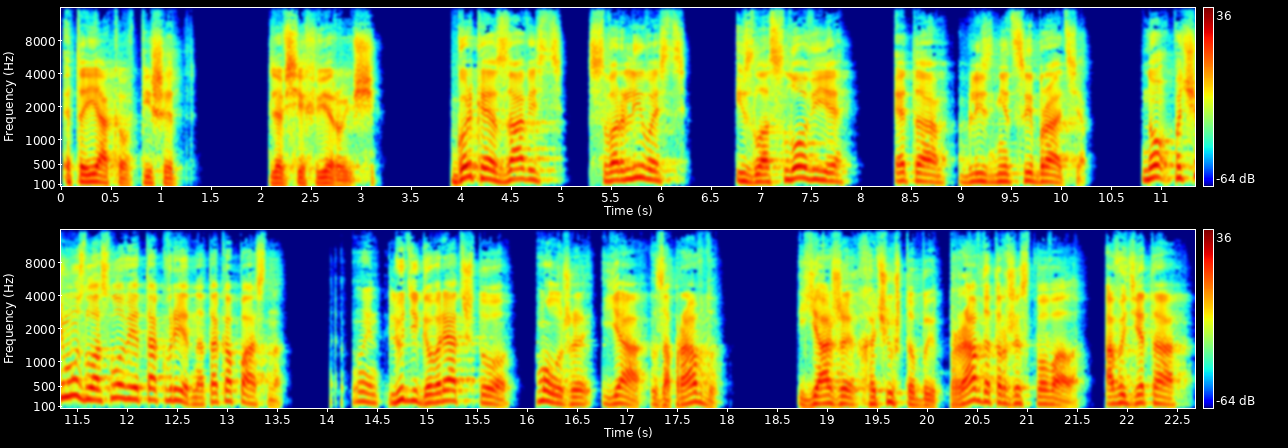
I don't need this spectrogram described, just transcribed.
Это Яков пишет для всех верующих. Горькая зависть, сварливость и злословие – это близнецы-братья. Но почему злословие так вредно, так опасно? Ну, люди говорят, что, мол, уже я за правду, я же хочу, чтобы правда торжествовала, а ведь это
